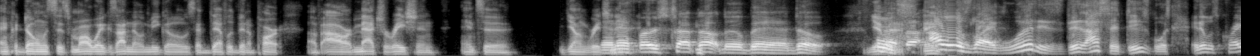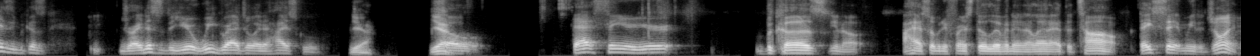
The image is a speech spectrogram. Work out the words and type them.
and condolences from our way because I know Migos have definitely been a part of our maturation into young rich. And that first trapped out the band, though. yeah, I was like, what is this? I said, these boys. And it was crazy because, Dre, this is the year we graduated high school. yeah, Yeah. So that senior year, because, you know, I had so many friends still living in Atlanta at the time, they sent me the joint.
